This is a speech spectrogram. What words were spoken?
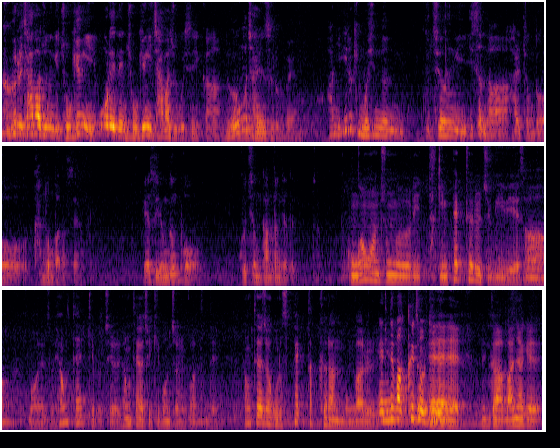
그거를 잡아주는 게 조경이 오래된 조경이 잡아주고 있으니까 너무 자연스러운 거예요. 아니 이렇게 멋있는 구청이 있었나 할 정도로 감동받았어요. 그래서 영등포 구청 담당자들 공공 건축물이 딱 임팩트를 주기 위해서 음. 뭐 예를 들어서 형태, 기본, 제일 형태가 제일 기본적일 것 같은데 형태적으로 스펙타클한 뭔가를 이렇게- 랜드마크적인. 예, 예. 그러니까 만약에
